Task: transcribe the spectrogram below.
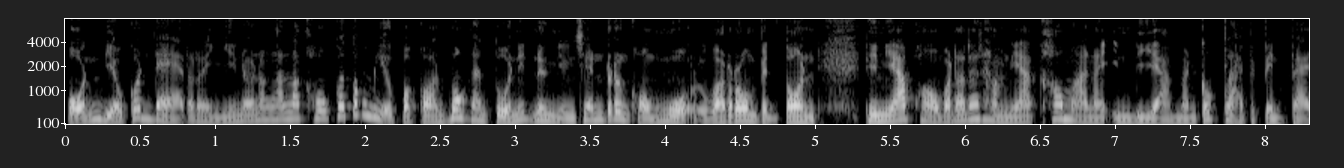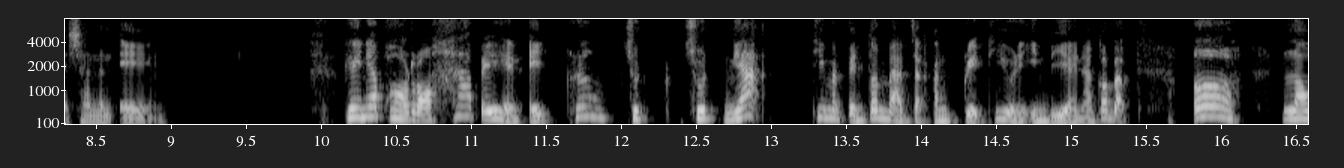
ฝนเดี๋ยวก็แดดอะไรอย่างงี้เนาะดังนั้นแล้วเขาก็ต้องมีอุปกรณ์ป้องกันตัวนิดนึงอย่างเช่นเรื่องของหมวกหรือว่าร่มเป็นต้น ทีนี้พอวัฒนธรรมเนี้ยเข้ามาในอินเดียมันก็กลายไปเป็นแฟชั่นนั่นเองทีนี้พอเรอห้าไปเห็นไอ้เครื่องชุดชุดเนี้ยที่มันเป็นต้นแบบจากอังกฤษที่อยู่ในอินเดียนะก็แบบ เออ เรา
